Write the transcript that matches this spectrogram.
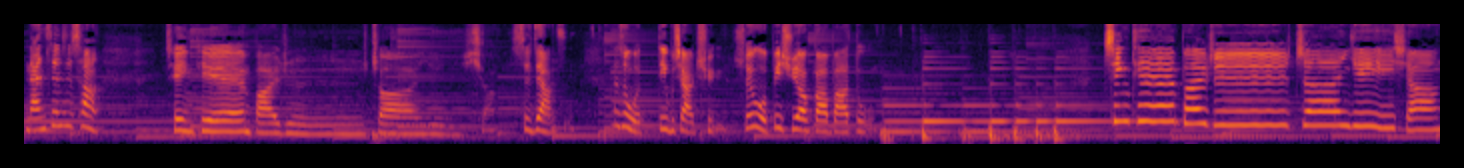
男生是唱“青天白日战役响”，是这样子，但是我低不下去，所以我必须要高八度。青天白日战役响。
